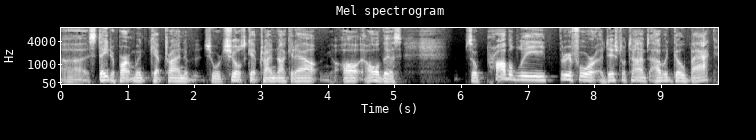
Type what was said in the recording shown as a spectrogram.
Uh, State Department kept trying to, George Shultz kept trying to knock it out, all, all this. So, probably three or four additional times I would go back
